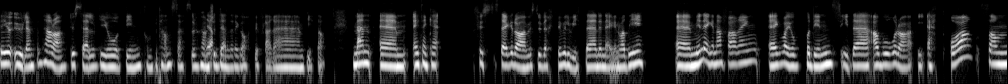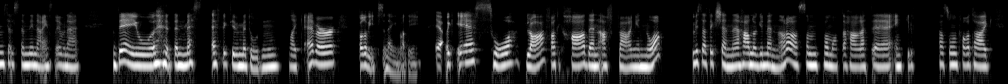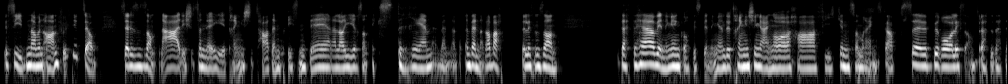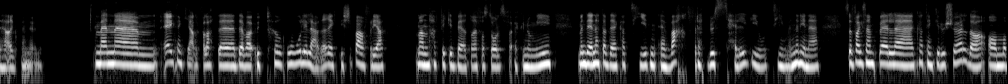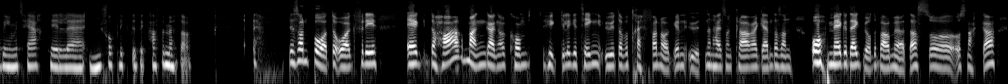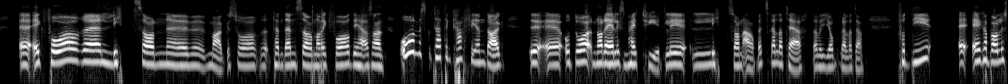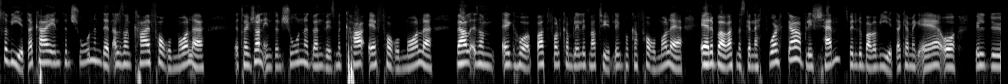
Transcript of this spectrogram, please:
Det er jo ulempen her, da. Du selger jo din kompetanse, så du kan Ja. ikke dele deg opp i flere biter. Men eh, jeg tenker første steget, da, hvis du virkelig vil vite din egen verdi eh, Min egen erfaring Jeg var jo på din side av bordet da, i ett år som selvstendig næringsdrivende. Det er jo den mest effektive metoden like ever for å vite sin egen verdi. Ja. Og jeg er så glad for at jeg har den erfaringen nå. Hvis jeg kjenner, har noen venner da, som på en måte har et eh, enkeltpersonforetak ved siden av en annen fulltidsjobb, så er det liksom sånn Nei, det er ikke så nøye, jeg trenger ikke ta den prisen der, eller gir sånn ekstrem vennerabatt. Det er liksom sånn Dette her, vinningen går opp i spinningen. Du trenger ikke engang å ha fiken som regnskapsbyrå, liksom, for dette, dette her går i null. Men eh, jeg tenker iallfall at det, det var utrolig lærerikt, ikke bare fordi at man fikk et bedre forståelse for økonomi, men det er nettopp det hva tiden er verdt, for du selger jo timene dine. Så for eksempel, eh, hva tenker du sjøl da om å bli invitert til eh, uforpliktede kaffemøter? det er sånn både òg. Fordi jeg, det har mange ganger kommet hyggelige ting ut av å treffe noen uten en helt sånn klar agenda. Sånn 'Å, meg og deg burde bare møtes og, og snakke'. Eh, jeg får litt sånn eh, magesårtendenser når jeg får de her sånn 'Å, vi skulle tatt en kaffe en dag'. Eh, eh, og da, når det er liksom helt tydelig litt sånn arbeidsrelatert, eller jobbrelatert Fordi eh, jeg har bare lyst til å vite hva er intensjonen din, eller sånn, hva er formålet. Jeg trenger ikke ha en intensjon nødvendigvis, men hva er formålet? Vel, liksom, jeg håper at folk kan bli litt mer tydelige på hva formålet er. Er det bare at vi skal networke, bli kjent? Vil du bare vite hvem jeg er? Og vil du,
